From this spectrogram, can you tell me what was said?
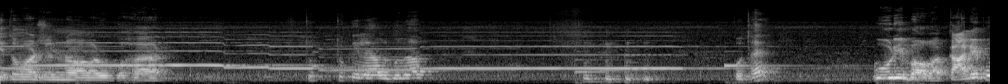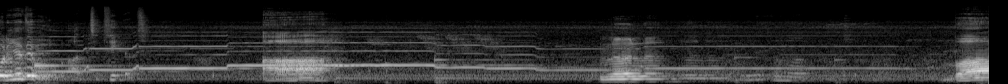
যে তোমার জন্য আমার উপহার টুকটুকে লাল গোলাপ কোথায় ওরে বাবা কানে পরিয়ে দেবো আচ্ছা ঠিক আছে আহ না না লা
